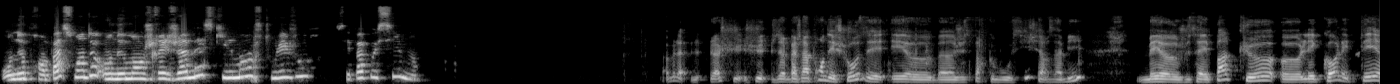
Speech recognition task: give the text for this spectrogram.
On ne prend pas soin d'eux. On ne mangerait jamais ce qu'ils mangent tous les jours. C'est pas possible. Ah ben là, ben, j'apprends des choses et, euh, ben, j'espère que vous aussi, chers amis. Mais euh, je ne savais pas que euh, l'école était.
